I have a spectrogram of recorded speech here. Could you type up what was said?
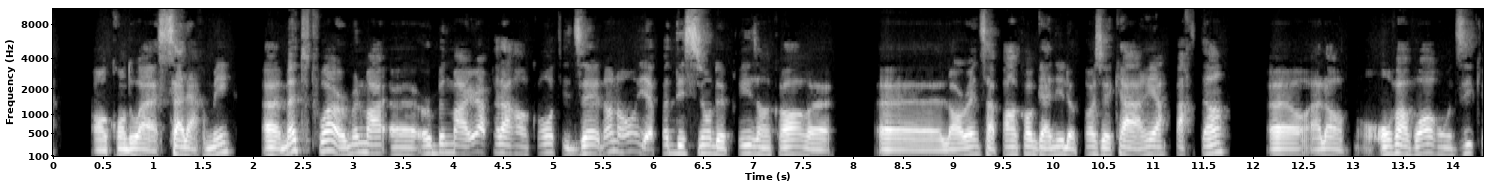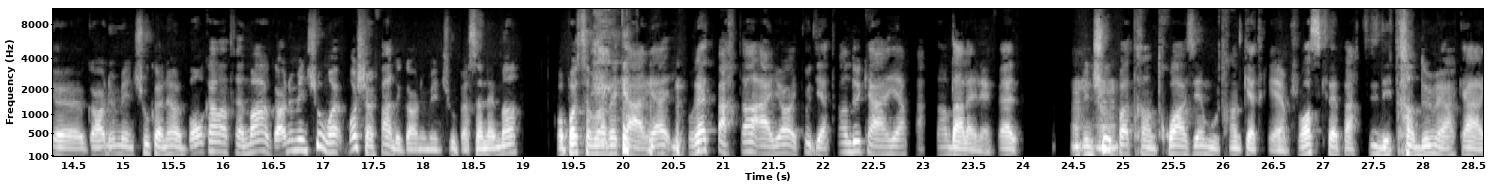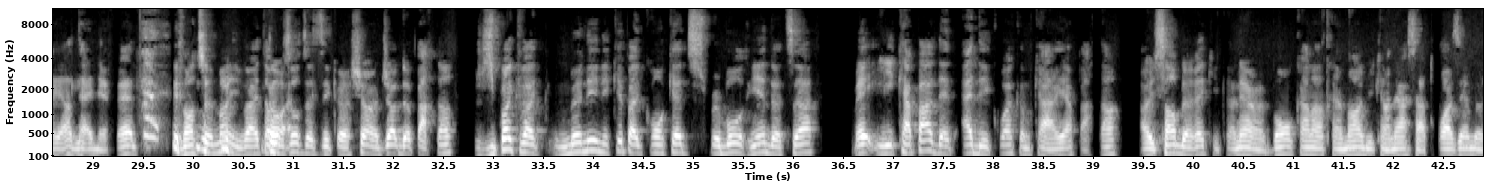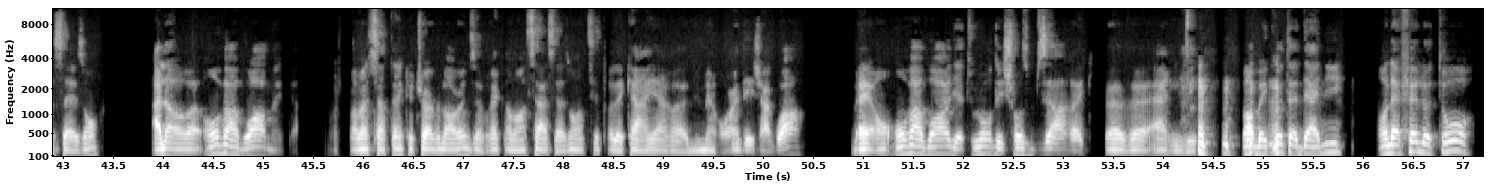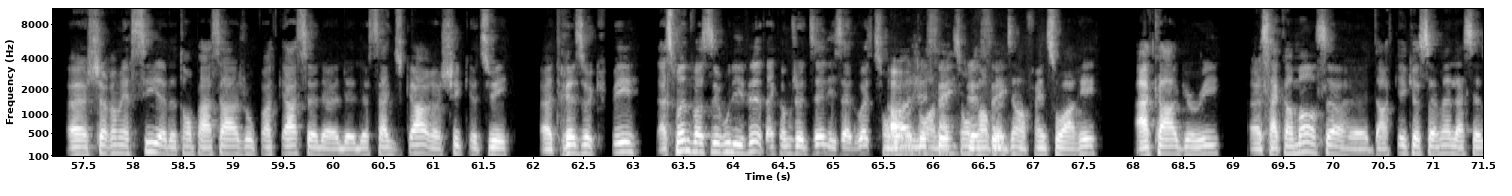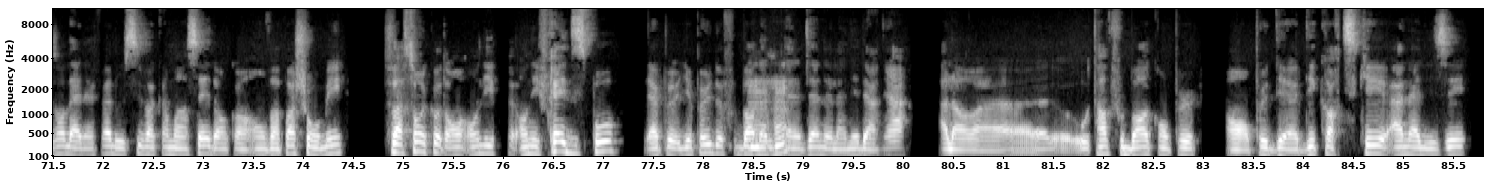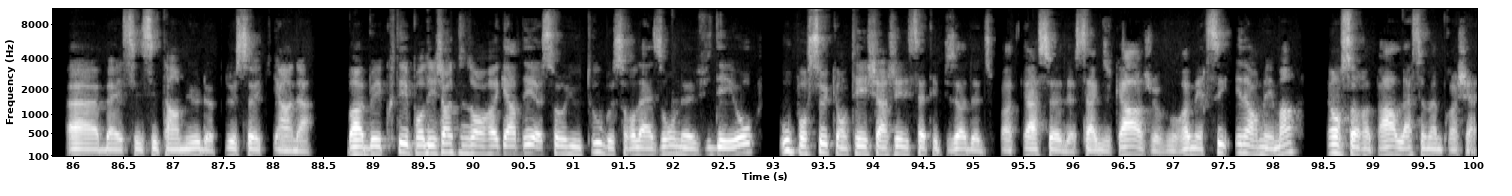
qu'on doit s'alarmer. Euh, mais toutefois, euh, Urban Meyer, après la rencontre, il disait non, non, il n'y a pas de décision de prise encore. Euh, Lawrence n'a pas encore gagné le poste de carrière partant. Euh, alors, on on va voir. On dit que Gardner Minshew connaît un bon camp d'entraînement. Gardner Minshew, moi, moi, je suis un fan de Gardner Minshew, personnellement. Crois pas un mauvais carrière. Il pourrait être partant ailleurs. Écoute, il y a 32 carrières partant dans la NFL. Minshew n'est Mhm. pas 33e ou 34e. Je pense qu'il fait partie des 32 meilleures carrières de la NFL. Éventuellement, il va être en mesure de se décrocher un job de partant. Je dis pas qu'il va mener une équipe à la conquête du Super Bowl, rien de ça, mais il est capable d'être adéquat comme carrière partant. Alors, il semblerait qu'il connaît un bon camp d'entraînement, lui qui en est à sa troisième saison. Alors, euh, on va voir maintenant. Moi, je suis pas mal certain que Trevor Lawrence devrait commencer la saison en titre de carrière euh, numéro un des Jaguars. Mais on, va voir, il y a toujours des choses bizarres euh, qui peuvent arriver. Bon, ben écoute, Danny, on a fait le tour. Je te remercie de ton passage au podcast Le, le- Sac du Cœur. Je sais que tu es euh, très occupé. La semaine va se dérouler vite. hein. Comme je disais, les Alouettes qui sont Ah, en sais, action vendredi en fin de soirée à Calgary. Euh, ça commence. Euh, dans quelques semaines, la saison de la NFL aussi va commencer, donc on ne va pas chômer. De toute façon, écoute, on, on est, on est frais et dispo. Il n'y a, a pas eu de football Ligue Mhm. canadienne l'année dernière. Alors, euh, autant de football qu'on peut, on peut dé- décortiquer, analyser, euh, ben, c'est c'est tant mieux de plus euh, qu'il y en a. Bon, ben, écoutez, pour les gens qui nous ont regardés euh, sur YouTube ou sur la zone euh, vidéo, ou pour ceux qui ont téléchargé cet épisode du podcast euh, Le Sac du Car, je vous remercie énormément et on se reparle la semaine prochaine.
